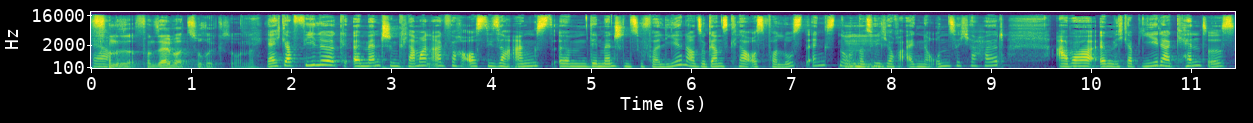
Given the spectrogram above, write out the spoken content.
Ja. von, von selber zurück so, ne. Ja, ich glaube, viele äh, Menschen klammern einfach aus dieser Angst, ähm, den Menschen zu verlieren. Also ganz klar aus Verlustängsten und natürlich auch eigener Unsicherheit. Aber ähm, ich glaube, jeder kennt es.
